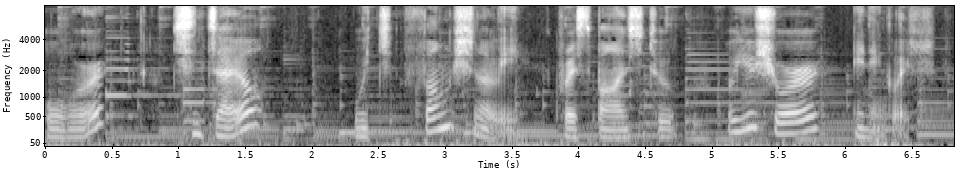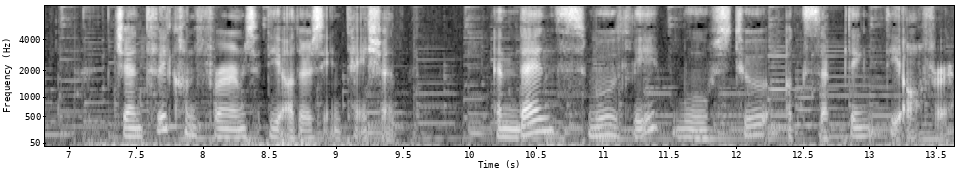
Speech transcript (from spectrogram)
or 진짜요? which functionally corresponds to are you sure in English gently confirms the other's intention and then smoothly moves to accepting the offer.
